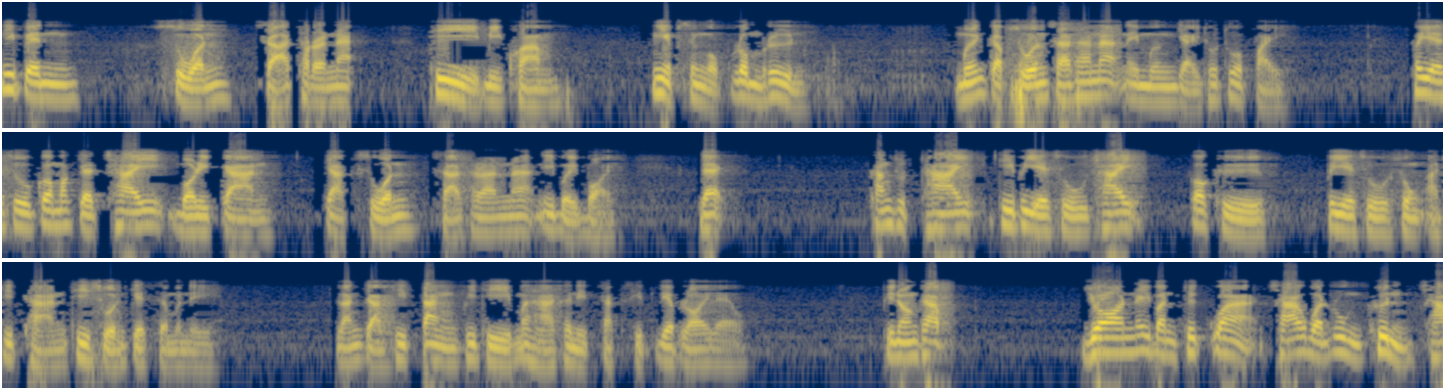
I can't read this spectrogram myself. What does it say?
นี่เป็นสวนสาธารณะที่มีความเงียบสงบร่มรื่น เหมือนกับสวนสาธารณะในเมืองใหญ่ทั่วๆไป พระเยซูก็มักจะใช้บริการจากสวนสาธารณะนี้บ่อยๆ และครั้งสุดท้ายที่พระเยซูใช้ ก็คือพระเยซูทรงอธิษฐานที่สวนเกตเซมนีหลังจากที่ตั้งพิธีมหาสนิทศักดิ์สิทธิ์เรียบร้อยแล้ว พี่น้องครับ ยอนในบันทึกว่าเช้าวันรุ่งขึ้นเช้า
